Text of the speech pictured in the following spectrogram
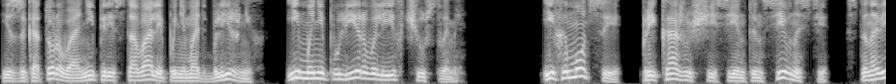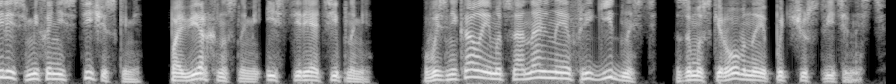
из-за которого они переставали понимать ближних и манипулировали их чувствами. Их эмоции при кажущейся интенсивности становились механистическими, поверхностными и стереотипными. Возникала эмоциональная фригидность, замаскированная под чувствительность.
